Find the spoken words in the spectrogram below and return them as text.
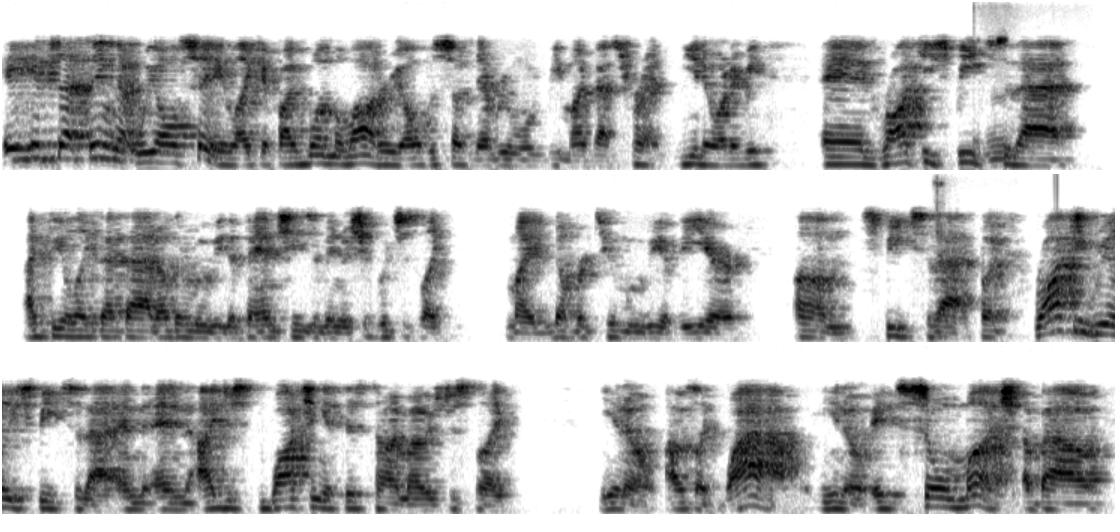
it, it's that thing that we all say like if I won the lottery all of a sudden everyone would be my best friend. You know what I mean? And Rocky speaks to that. I feel like that that other movie the Banshees of Inisherin which is like my number two movie of the year um, speaks to that. But Rocky really speaks to that. And and I just watching it this time I was just like you know I was like wow you know it's so much about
